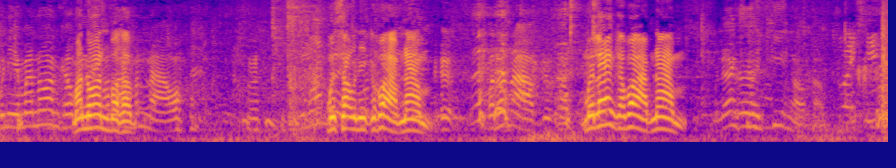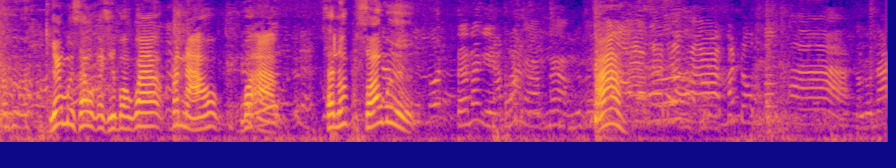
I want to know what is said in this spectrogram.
วันนี้มานอนครับมานอนบ่ครับมันหนาวเมื่อเช้านี้ก็ว่าอาบน้มันอาบอยู่ครับำเมื่อแรงก็ว่าอาบน้มันแรงเคยขี้เหงาครับำยังเมื่อเช้าก็สิบอกว่ามันหนาวว่าอาบสรุปสองมือ แต่นักเอกพนักอาบน้ำอยู่อะมาดมเบิ่งค่ะกรุณา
